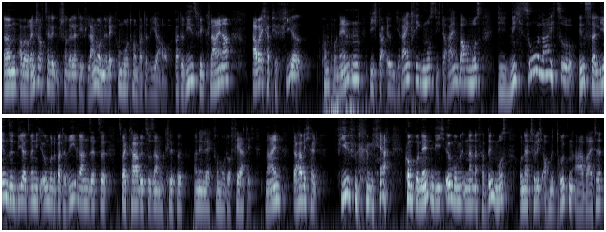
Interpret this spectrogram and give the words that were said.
ähm, aber Brennstoffzelle gibt es schon relativ lange und Elektromotor und Batterie auch. Batterie ist viel kleiner, aber ich habe hier vier Komponenten, die ich da irgendwie reinkriegen muss, die ich da reinbauen muss, die nicht so leicht zu installieren sind, wie als wenn ich irgendwo eine Batterie ransetze, zwei Kabel zusammenklippe, an den Elektromotor fertig. Nein, da habe ich halt viel mehr Komponenten, die ich irgendwo miteinander verbinden muss und natürlich auch mit Drücken arbeite,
